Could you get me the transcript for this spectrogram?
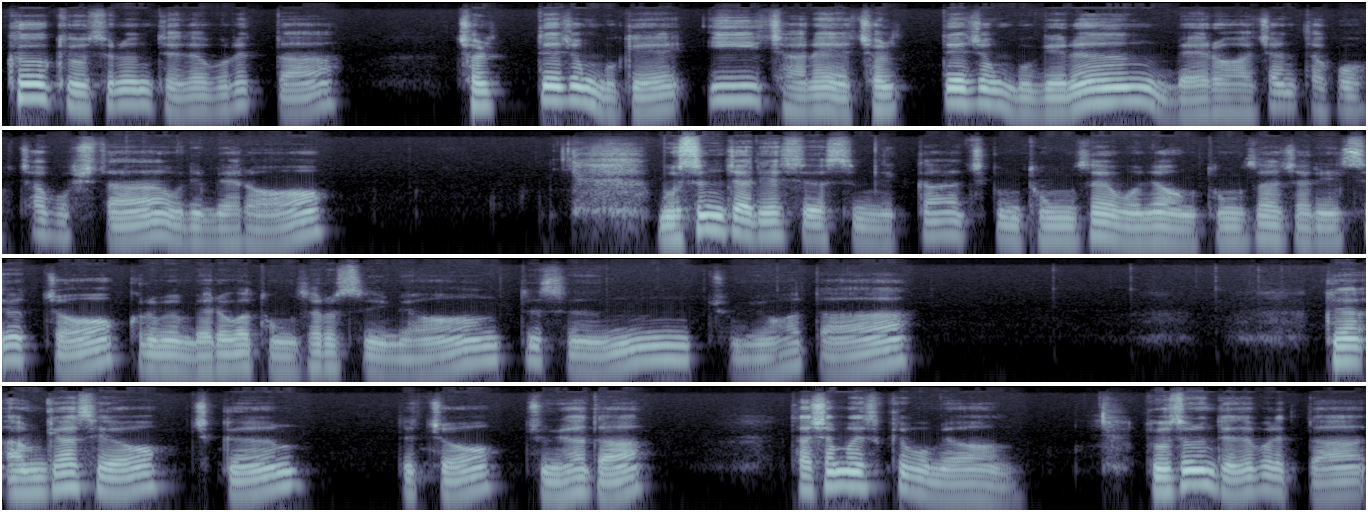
그 교수는 대답을 했다. 절대적 무게, 이 잔의 절대적 무게는 매러하지 않다고. 자, 봅시다. 우리 매러. 무슨 자리에 쓰였습니까? 지금 동사의 원형, 동사 자리에 쓰였죠? 그러면 매러가 동사로 쓰이면 뜻은 중요하다. 그냥 암기하세요. 지금. 됐죠? 중요하다. 다시 한번 해석해 보면 교수는 대답을 했다.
